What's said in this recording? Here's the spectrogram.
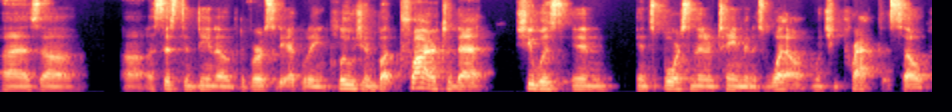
as uh, uh, Assistant Dean of Diversity, Equity, Inclusion. But prior to that, she was in in sports and entertainment as well when she practiced. So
